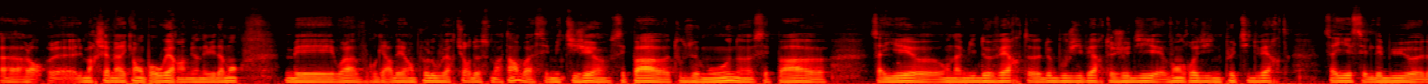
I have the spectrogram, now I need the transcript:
alors, les marchés américains n'ont pas ouvert, hein, bien évidemment. Mais voilà, vous regardez un peu l'ouverture de ce matin, bah, c'est mitigé. Hein. C'est pas to the moon, c'est pas ça y est, euh, on a mis deux vertes, deux bougies vertes jeudi et vendredi une petite verte. Ça y est, c'est le début, euh,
